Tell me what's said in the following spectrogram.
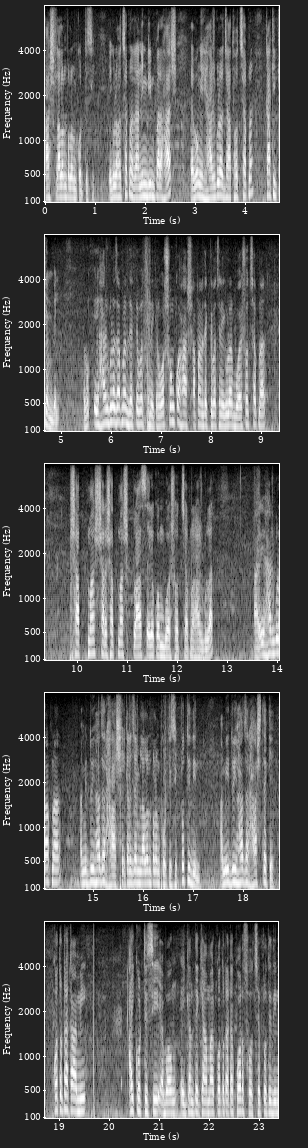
হাঁস লালন পালন করতেছি। এগুলো হচ্ছে আপনার রানিং ডিম্পার হাঁস এবং এই হাঁসগুলোর জাত হচ্ছে আপনার কাকি ক্যাম্বেল। এবং এই হাঁসগুলো যে আপনারা দেখতে পাচ্ছেন এখানে অসংখ্য হাঁস আপনারা দেখতে পাচ্ছেন এগুলোর বয়স হচ্ছে আপনার সাত মাস, সাড়ে সাত মাস প্লাস এরকম বয়স হচ্ছে আপনার হাঁসগুলার। আর এই হাঁসগুলো আপনার আমি দুই হাজার হাঁস, এখানে যে আমি লালন পালন করতেছি প্রতিদিন, আমি দুই হাজার হাঁস থেকে কত টাকা আমি আয় করতেছি এবং এইখান থেকে আমার কত টাকা খরচ হচ্ছে প্রতিদিন?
